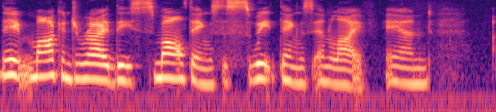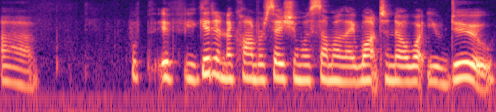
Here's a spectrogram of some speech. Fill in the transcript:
They mock and deride these small things, the sweet things in life. And uh, if you get in a conversation with someone, they want to know what you do.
